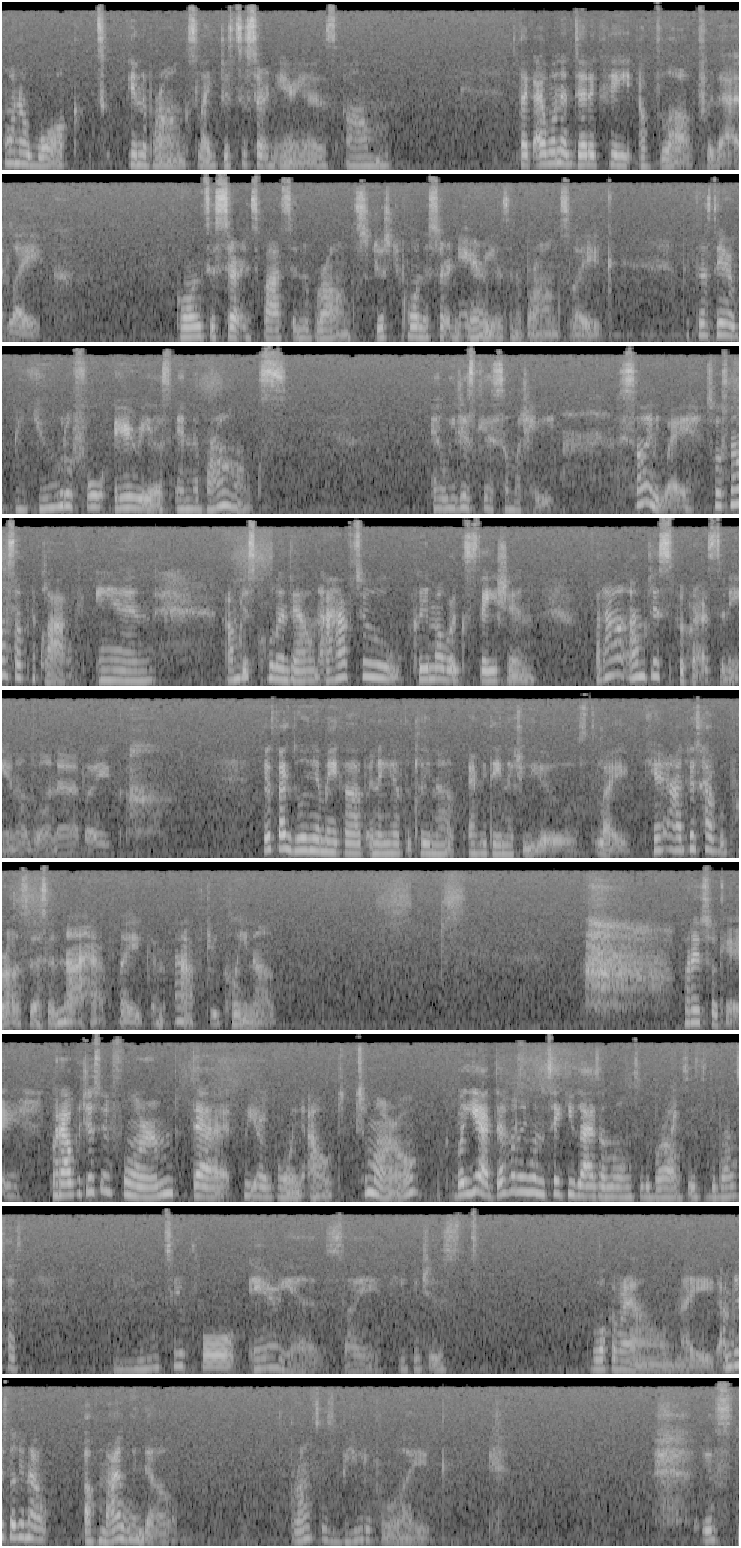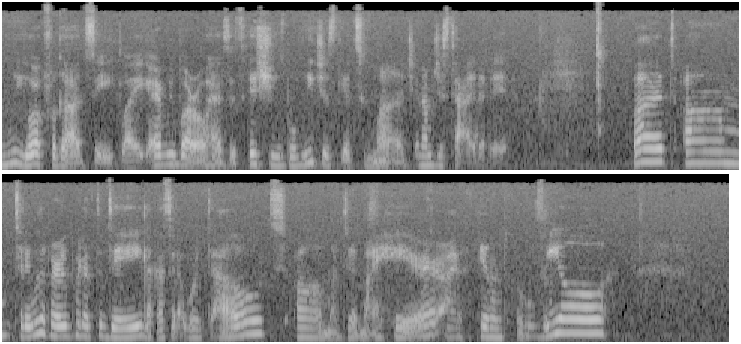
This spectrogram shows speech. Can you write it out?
on a walk in the Bronx, like just to certain areas. Um, like I want to dedicate a vlog for that, like going to certain spots in the Bronx, just going to certain areas in the Bronx, like because there are beautiful areas in the Bronx. And we just get so much hate. So anyway, so it's now 7 o'clock and I'm just cooling down. I have to clean my workstation, but I, am just procrastinating on doing that. Like, it's like doing your makeup and then you have to clean up everything that you used. Like, can't I just have a process and not have like an after cleanup? But it's okay. But I was just informed that we are going out tomorrow. But yeah, definitely want to take you guys along to the Bronx. It's, the Bronx has beautiful areas. Like you could just walk around. Like I'm just looking out of my window. Bronx is beautiful. Like it's New York for God's sake. Like every borough has its issues, but we just get too much, and I'm just tired of it. But um, today was a very productive day. Like I said, I worked out. Um, I did my hair. I filmed a reel,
